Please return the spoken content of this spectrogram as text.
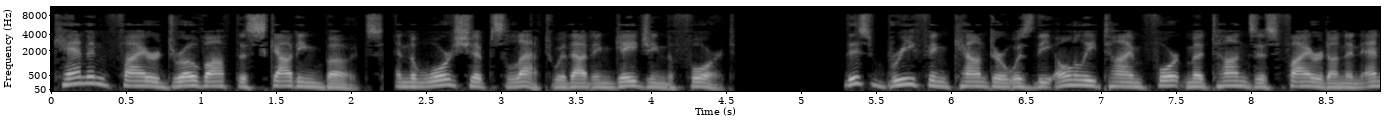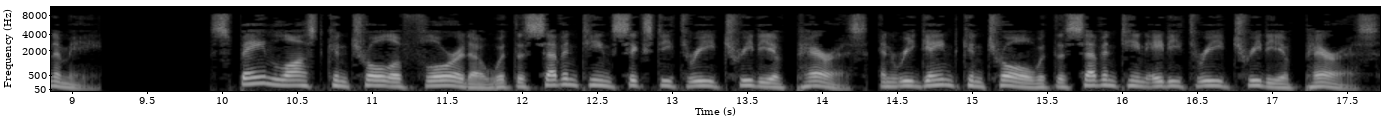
Cannon fire drove off the scouting boats, and the warships left without engaging the fort. This brief encounter was the only time Fort Matanzas fired on an enemy. Spain lost control of Florida with the 1763 Treaty of Paris, and regained control with the 1783 Treaty of Paris.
